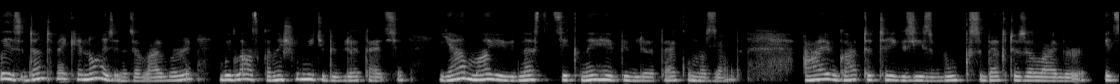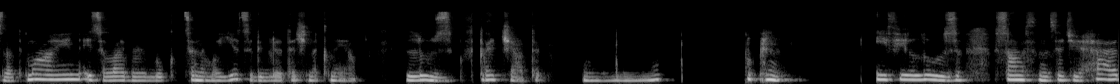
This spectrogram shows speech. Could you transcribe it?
Please don't make a noise in the library. Будь ласка, не шуміть у бібліотеці. Я маю віднести ці книги в бібліотеку назад. I've got to take these books back to the library. It's not mine, it's a library book. Це не моє, це бібліотечна книга. Lose – втрачати. If you lose something that you had,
